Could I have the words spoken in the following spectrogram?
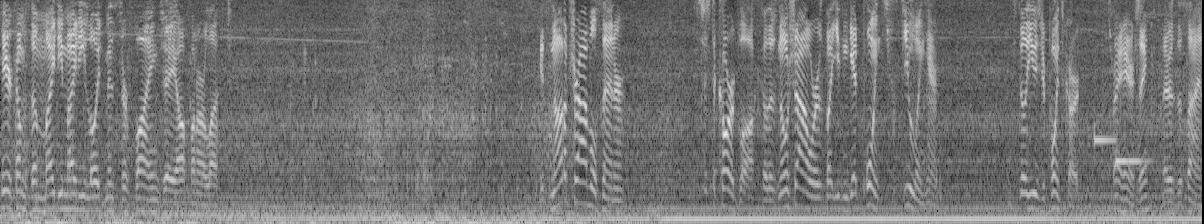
Here comes the mighty, mighty Lloydminster Flying J off on our left. It's not a travel center. It's just a card lock, so there's no showers, but you can get points for fueling here. And still use your points card. It's right here, see? There's the sign.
